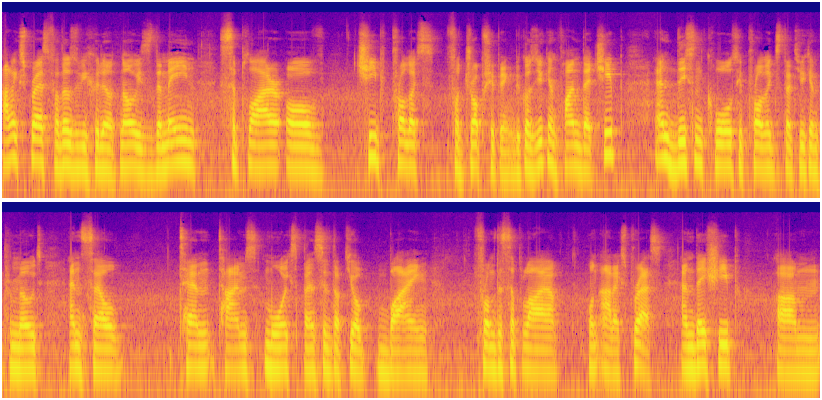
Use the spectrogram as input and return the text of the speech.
AliExpress, for those of you who don't know, is the main supplier of cheap products for dropshipping because you can find that cheap and decent quality products that you can promote and sell 10 times more expensive that you're buying from the supplier on AliExpress and they ship um,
